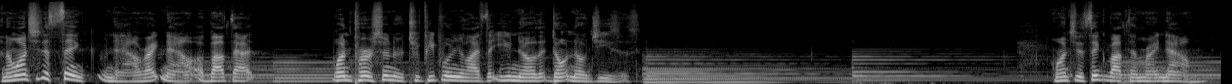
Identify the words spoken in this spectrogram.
And I want you to think now, right now, about that one person or two people in your life that you know that don't know Jesus. I want you to think about them right now.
